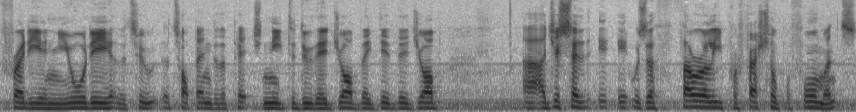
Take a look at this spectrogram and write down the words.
Freddie and Yordi at the, two, the top end of the pitch need to do their job. They did their job. Uh, I just said it, it, was a thoroughly professional performance,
